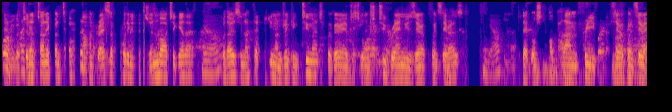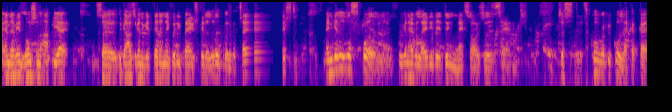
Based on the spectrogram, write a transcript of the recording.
Oh, and we've got okay. gin and tonic on top. Mount Grace are putting a gin bar together. Yeah. For those who are not that keen on drinking too much, Bavaria have just launched two brand new 0.0s. Yeah. They've launched alcohol free 0.0 and they've launched an IPA. So the guys are going to get that in their goodie bags, get a little bit of a taste, and get a little spoiled. You know, we're going to have a lady there doing massages and just it's called what we call kuier.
